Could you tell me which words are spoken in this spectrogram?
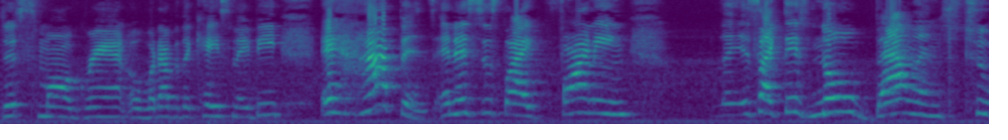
this small grant or whatever the case may be. It happens and it's just like finding it's like there's no balance to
